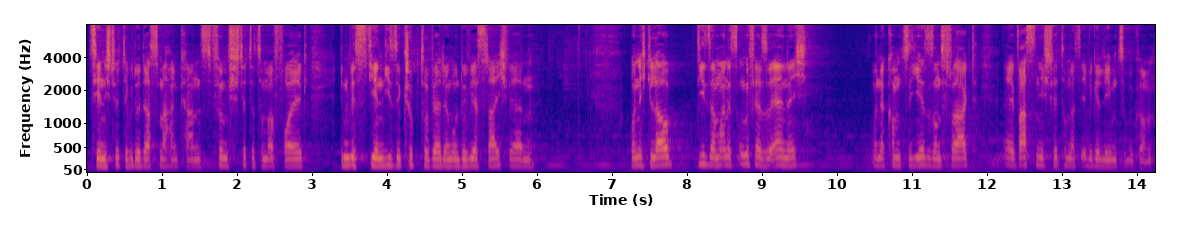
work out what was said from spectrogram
zehn Schritte, wie du das machen kannst, fünf Schritte zum Erfolg, investieren in diese Kryptowährung und du wirst reich werden. Und ich glaube, dieser Mann ist ungefähr so ähnlich und er kommt zu Jesus und fragt, ey, was sind die Schritte, um das ewige Leben zu bekommen?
